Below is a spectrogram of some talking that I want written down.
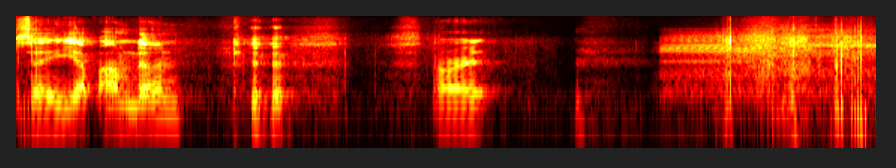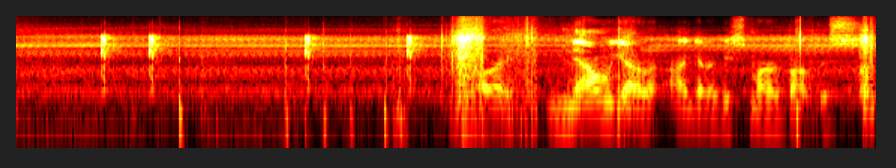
Say, yep, I'm done. Alright. Alright, now we gotta, I gotta be smart about this.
